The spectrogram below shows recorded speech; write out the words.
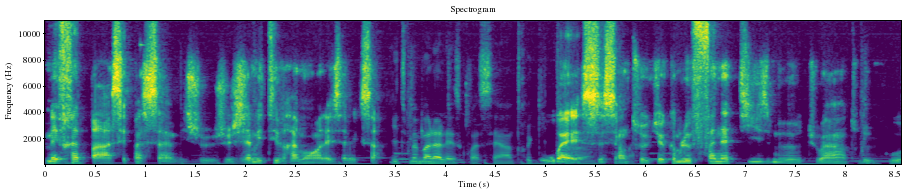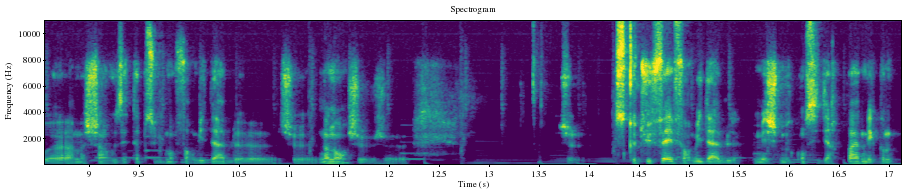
m'effraie pas, c'est pas ça, mais je n'ai jamais été vraiment à l'aise avec ça. Il te met mal à l'aise, quoi. C'est un truc. Ouais, c'est un truc comme le fanatisme, tu vois, un truc où euh, machin, vous êtes absolument formidable. Je... Non, non, je, je, ce que tu fais est formidable, mais je me considère pas, mais comme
